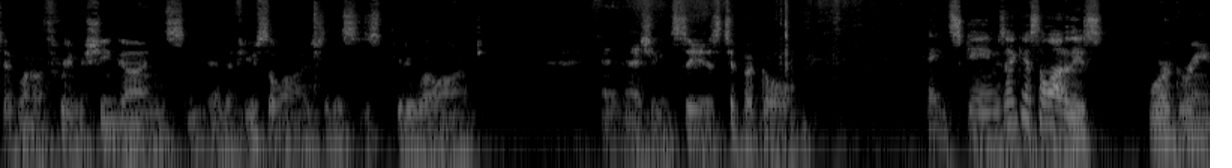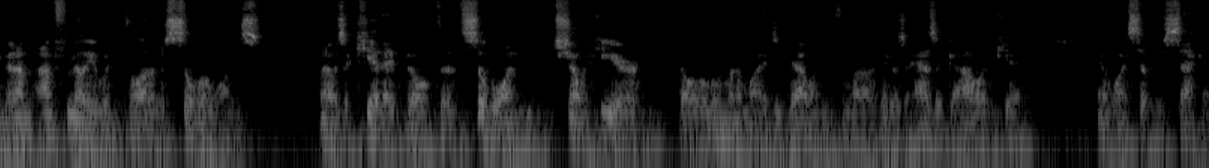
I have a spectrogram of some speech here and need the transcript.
Type 103 machine guns in the fuselage, so this is pretty well armed. And as you can see, it's typical paint schemes. I guess a lot of these were green, but I'm, I'm familiar with a lot of the silver ones. When I was a kid, I built the silver one shown here, the aluminum one. I did that one from, uh, I think it was a Hasegawa kit in 172nd.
